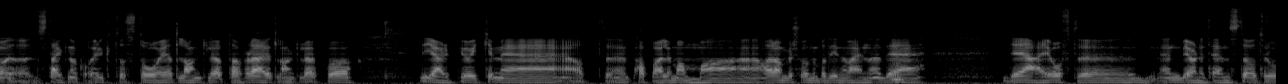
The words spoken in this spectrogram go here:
Og sterk nok ork til å stå i et langt løp, da, for det er et langt løp. og det hjelper jo ikke med at eh, pappa eller mamma har ambisjoner på dine vegne. Det, det er jo ofte en bjørnetjeneste å tro,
